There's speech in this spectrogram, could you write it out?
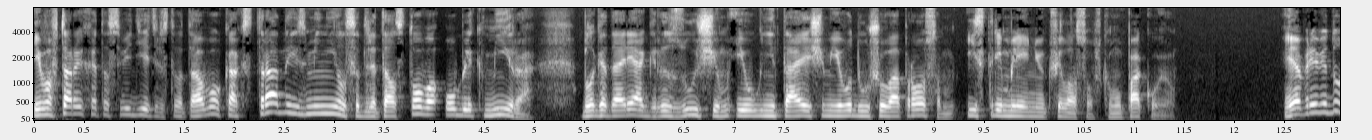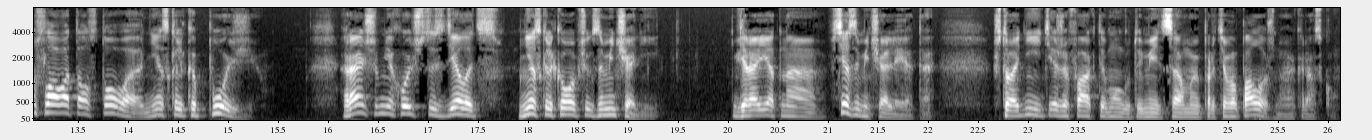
И во-вторых, это свидетельство того, как странно изменился для Толстого облик мира, благодаря грызущим и угнетающим его душу вопросам и стремлению к философскому покою. Я приведу слова Толстого несколько позже. Раньше мне хочется сделать несколько общих замечаний. Вероятно, все замечали это, что одни и те же факты могут иметь самую противоположную окраску.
